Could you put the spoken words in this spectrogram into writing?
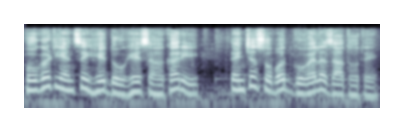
फोगट यांचे हे दोघे सहकारी त्यांच्यासोबत गोव्याला जात होते.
